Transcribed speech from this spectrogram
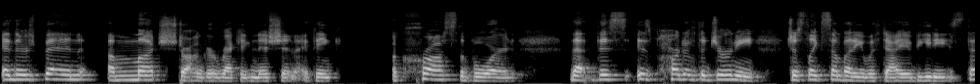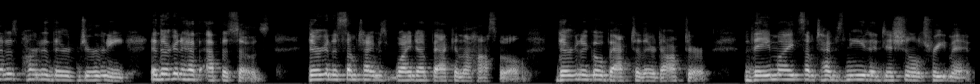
And there's been a much stronger recognition, I think, across the board that this is part of the journey, just like somebody with diabetes, that is part of their journey. And they're going to have episodes. They're going to sometimes wind up back in the hospital. They're going to go back to their doctor. They might sometimes need additional treatment.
